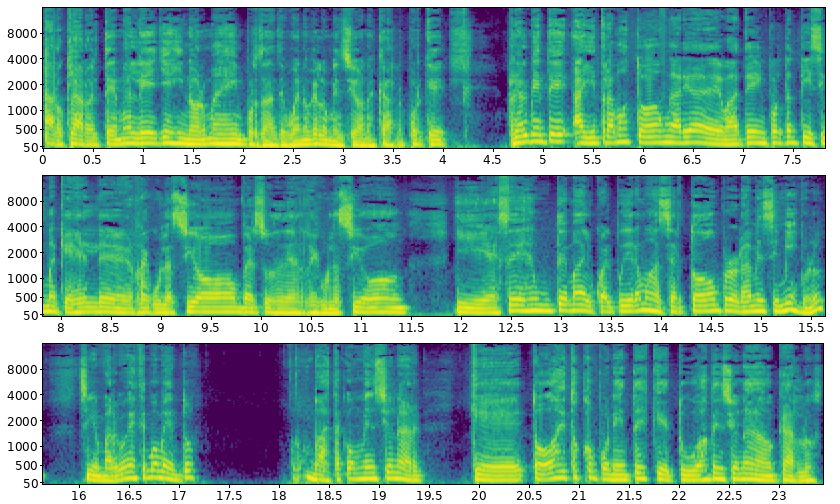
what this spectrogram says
Claro, claro, el tema leyes y normas es importante. Bueno que lo mencionas, Carlos, porque realmente ahí entramos todo un área de debate importantísima que es el de regulación versus desregulación. Y ese es un tema del cual pudiéramos hacer todo un programa en sí mismo, ¿no? Sin embargo, en este momento basta con mencionar que todos estos componentes que tú has mencionado, Carlos,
